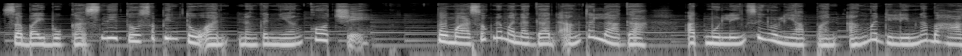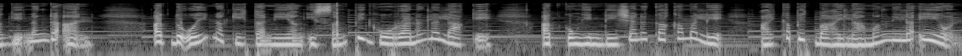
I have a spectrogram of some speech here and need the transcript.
Sabay bukas nito sa pintuan ng kanyang kotse. Pumasok naman agad ang talaga at muling sinulyapan ang madilim na bahagi ng daan at dooy nakita niyang isang figura ng lalaki at kung hindi siya nagkakamali ay kapitbahay lamang nila iyon.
